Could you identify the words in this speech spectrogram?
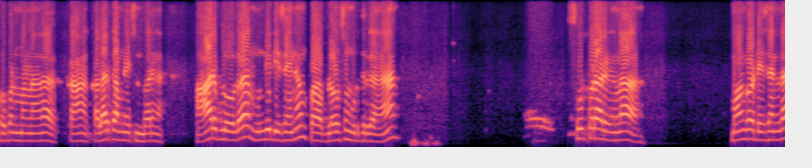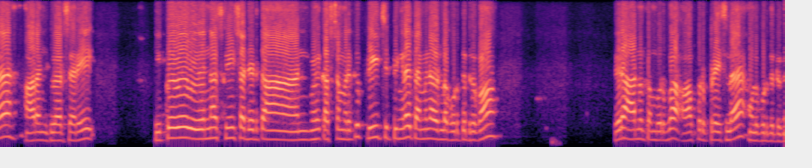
ஓப்பன் பண்ணாங்களா பண்ணலாங்களா கலர் காம்பினேஷன் பாருங்கள் ஆறு ப்ளூவில் முந்தி டிசைனும் பிளவுஸும் கொடுத்துருக்காங்க. சூப்பராக இருக்குங்களா? மாங்கோ டிசைனில் ஆரஞ்சு கலர் saree. இப்போவே என்ன ஸ்க்ரீன்ஷாட் எடுத்து கஸ்டமருக்கு ஃப்ரீ சிப்பிங்களே தமிழ்நாட்டில் கொடுத்துட்ருக்கோம் வெறும் அறுநூத்தம்பது ரூபாய் ஆஃபர் ப்ரைஸில் உங்களுக்கு கொடுத்துட்டு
